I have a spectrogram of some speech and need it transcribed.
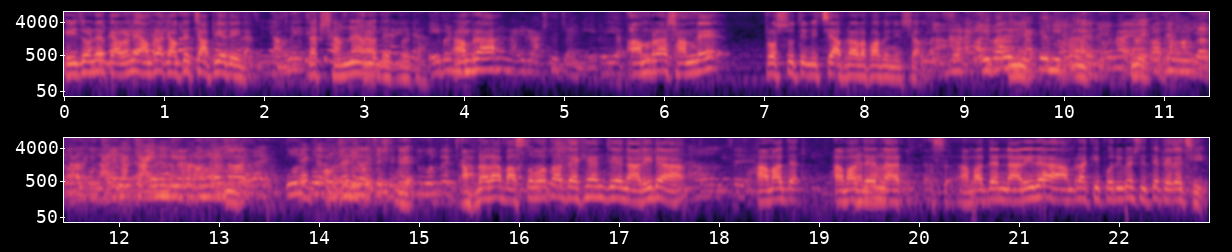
এই ধরনের কারণে আমরা কাউকে চাপিয়ে দেই না। সামনে আমরা দেখব আমরা নারীরা আসতে? চায়নি এটাই আপ- আমরা সামনে প্রস্তুতি নিচ্ছি আপনারা পাবেন ইনশাল্লাহ আপনারা বাস্তবতা দেখেন যে নারীরা আমাদের আমাদের আমাদের নারীরা আমরা কি পরিবেশ দিতে পেরেছি?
